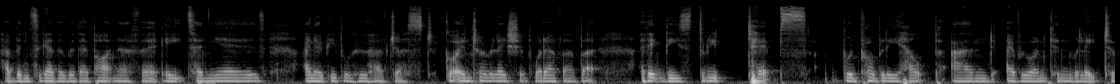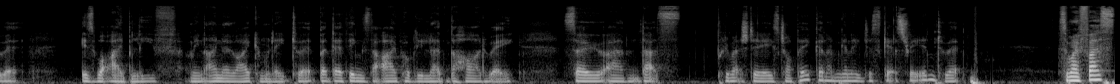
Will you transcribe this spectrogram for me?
have been together with their partner for eight, ten years. I know people who have just got into a relationship, whatever. But I think these three tips would probably help, and everyone can relate to it. Is what I believe. I mean, I know I can relate to it, but they're things that I probably learned the hard way. So um, that's pretty much today's topic, and I'm going to just get straight into it. So, my first,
